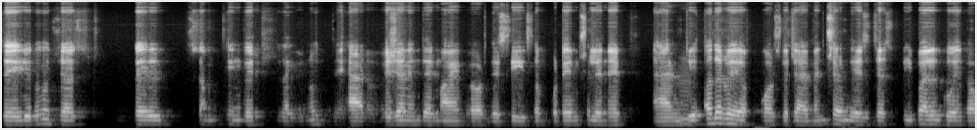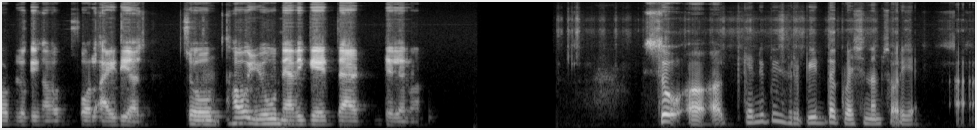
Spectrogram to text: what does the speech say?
they, you know, just build something which, like, you know, they had a vision in their mind or they see some potential in it and mm. the other way, of course, which I mentioned, is just people going out looking out for ideas. So, mm. how you navigate that dilemma? So, uh, uh, can you please repeat the question? I'm sorry. Uh,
